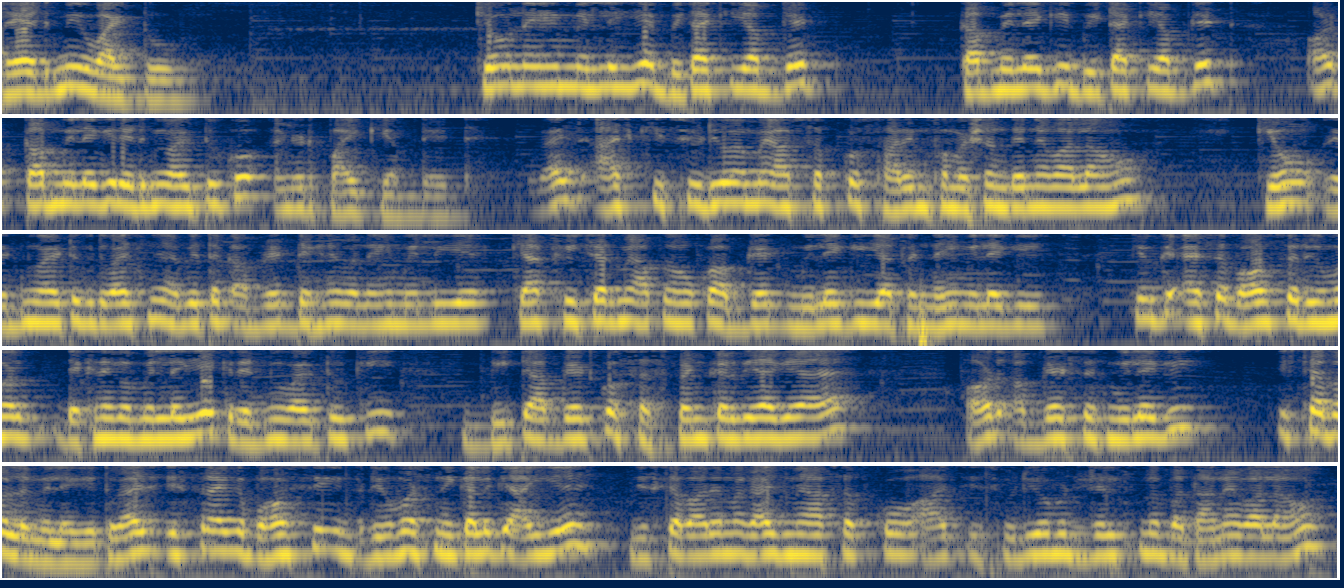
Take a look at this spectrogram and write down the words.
Redmi Y to क्यों नहीं मिल रही है बीटा की अपडेट कब मिलेगी बीटा की अपडेट और कब मिलेगी रेडमी वाई टू को एंड्रॉइड पाई की अपडेट गाइज़ आज की इस वीडियो में मैं आप सबको सारी इन्फॉर्मेशन देने वाला हूँ। क्यों रेडमी वाई टू की डिवाइस में अभी तक अपडेट देखने को नहीं मिली है? क्या फीचर में आप लोगों को अपडेट मिलेगी या फिर नहीं मिलेगी? क्योंकि ऐसे बहुत से रूमर देखने को मिल रही है कि रेडमी वाई टू की बीटा अपडेट को सस्पेंड कर दिया गया है। और अपडेट सिर्फ़ मिलेगी स्टेबल मिलेगी। तो गाइज़ इस तरह के बहुत सी रूमर्स निकल के आई है, जिसके बारे में गाइज़ मैं आप सबको आज इस वीडियो में डिटेल्स में बताने वाला हूँ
